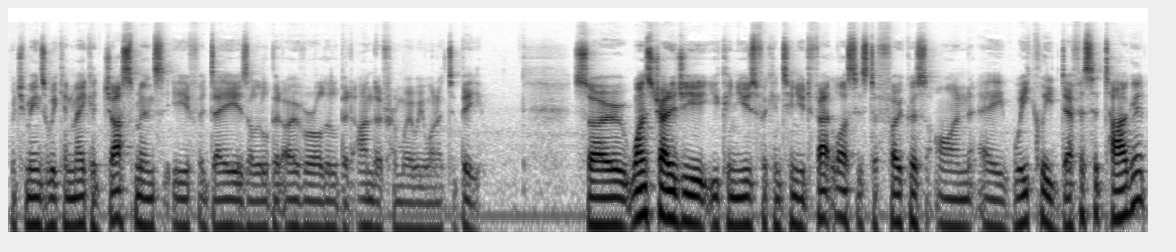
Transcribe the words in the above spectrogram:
which means we can make adjustments if a day is a little bit over or a little bit under from where we want it to be. So, one strategy you can use for continued fat loss is to focus on a weekly deficit target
